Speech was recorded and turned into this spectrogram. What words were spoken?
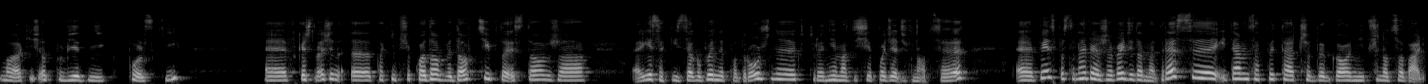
ma jakiś odpowiednik polski. W każdym razie taki przykładowy dowcip to jest to, że jest jakiś zagubiony podróżny, który nie ma gdzie się podziać w nocy, e, więc postanawia, że wejdzie do medresy i tam zapyta, czy by go nie przenocowali.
